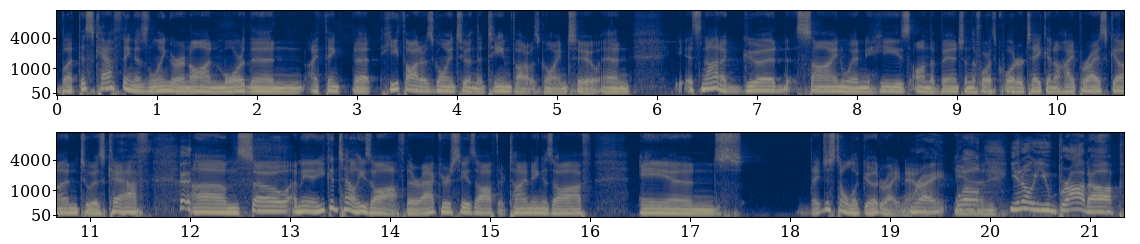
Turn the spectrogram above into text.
But this calf thing is lingering on more than I think that he thought it was going to and the team thought it was going to. And it's not a good sign when he's on the bench in the fourth quarter taking a Hyperice gun to his calf. um, so, I mean, you can tell he's off. Their accuracy is off, their timing is off, and they just don't look good right now. Right. well, you know, you brought up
